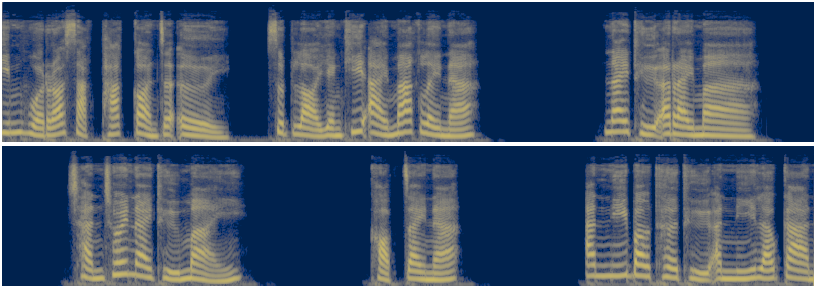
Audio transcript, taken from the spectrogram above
ยิ้มหัวเราะสักพักก่อนจะเอ่ย สุดหล่อยังขี้อายมากเลยนะ นายถืออะไรมา ฉันช่วยนายถือไหม ขอบใจนะ อันนี้เบาเธอถืออันนี้แล้วกัน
